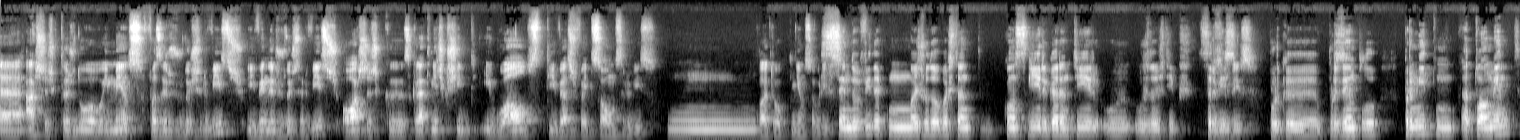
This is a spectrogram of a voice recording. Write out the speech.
Ah, achas que te ajudou imenso fazer os dois serviços e vender os dois serviços? Ou achas que se calhar tinhas crescido igual se tivesses feito só um serviço? Hum, Qual é a tua opinião sobre isso? sem dúvida que me ajudou bastante conseguir garantir o- os dois tipos de serviço. Serviço? porque, por exemplo, permite-me atualmente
